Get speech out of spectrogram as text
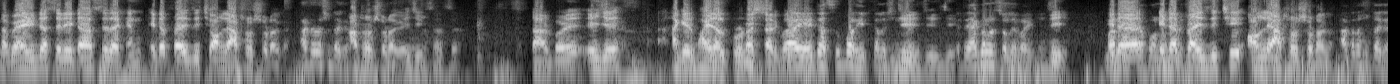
তারপরে অ্যাডিডাসের এটা আছে দেখেন এটা প্রাইস দিচ্ছে অনলি আঠারোশো টাকা। 1800 টাকা। আঠারোশো টাকা জি। আচ্ছা আচ্ছা। তারপরে এই যে আগের ভাইরাল প্রোডাক্ট আর কি। ভাই এটা সুপার হিট কালেকশন জি জি জি। এটা এখনও চলে ভাই। জি। মাত্র এটা এটার প্রাইস দিচ্ছি অনলি আঠারোশো টাকা। 1800 টাকা?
